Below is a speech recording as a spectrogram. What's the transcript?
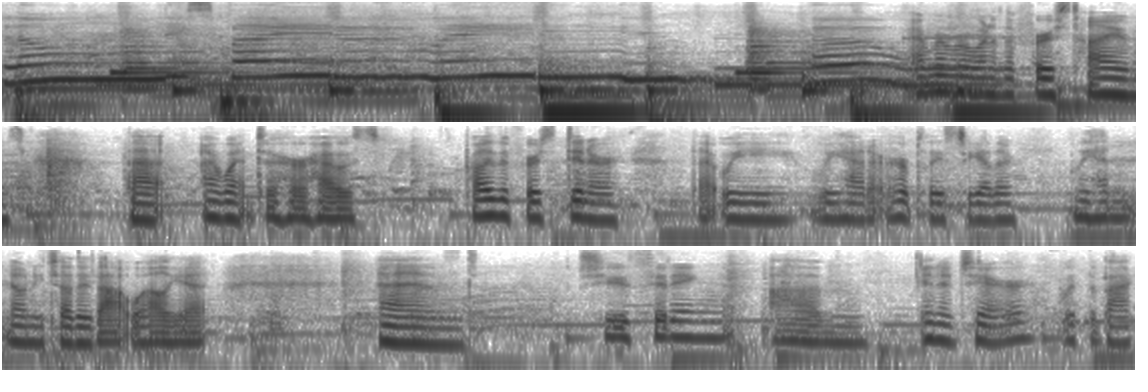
Lonely spider waiting in a I remember one of the first times that I went to her house, probably the first dinner that we we had at her place together. We hadn't known each other that well yet, and she was sitting um, in a chair with the back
